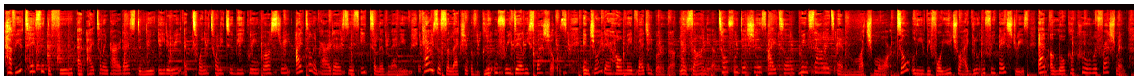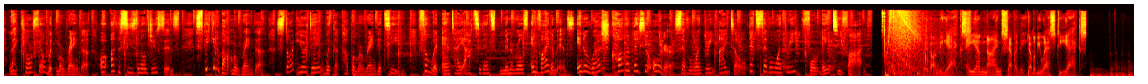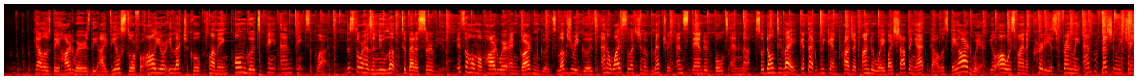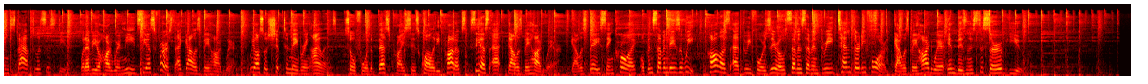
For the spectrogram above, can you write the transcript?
Have you tasted the food at Ital in Paradise, the new eatery at 2022B Queen Cross Street? Ital in Paradise's Eat to Live menu carries a selection of gluten-free daily specials. Enjoy their homemade veggie burger, lasagna, tofu dishes, Ital, green salads, and much more. Don't leave before you try gluten-free pastries and a local cool refreshment like chlorophyll with moringa or other seasonal juices. Speaking about moringa, start your day with a cup of moringa tea filled with antioxidants, minerals, and vitamins. In a rush, call and place your order 713 ITAL. That's 713 4825. Keep it on the X. AM 970 WSTX. Gallows Bay Hardware is the ideal store for all your electrical, plumbing, home goods, paint, and paint supplies. The store has a new look to better serve you. It's a home of hardware and garden goods, luxury goods, and a wide selection of metric and standard bolts and nuts. So don't delay. Get that weekend project underway by shopping at Gallows Bay Hardware. You'll always find a courteous, friendly, and professionally trained staff to assist you. Whatever your hardware needs, see us first at Gallows Bay Hardware. We also ship to neighboring islands. So for the best prices, quality products, see us at Gallows Bay Hardware. Gallows Bay, St. Croix, open seven days a week. Call us at 340 773 1034. Gallows Bay Hardware in business to serve you.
